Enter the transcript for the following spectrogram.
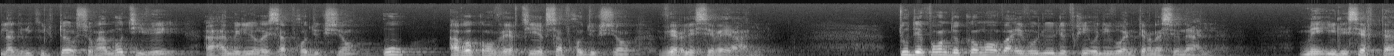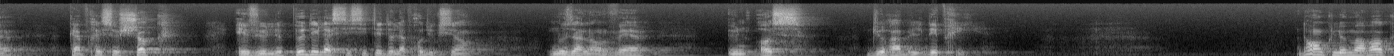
l'agriculteur sera motivé à améliorer sa production ou à reconvertir sa production vers les céréales. Tout dépend de comment va évoluer le prix au niveau international. Mais il est certain qu'après ce choc, et vu le peu d'élasticité de la production, nous allons vers une hausse durable des prix. Donc le Maroc,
